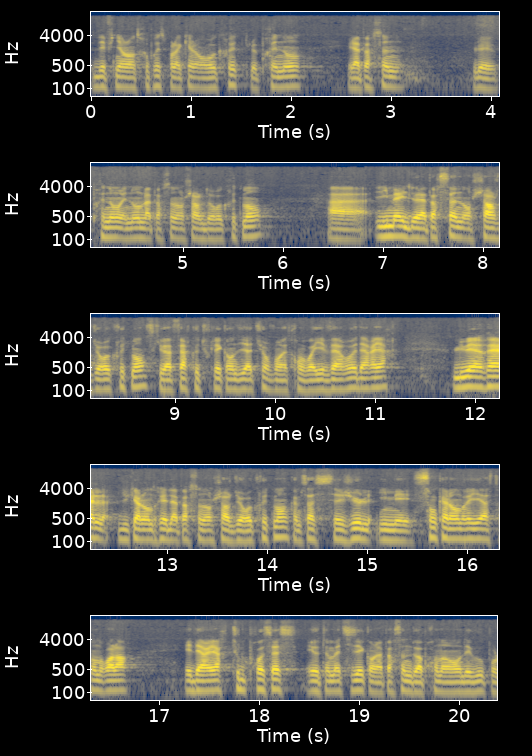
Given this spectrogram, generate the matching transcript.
définir l'entreprise pour laquelle on recrute, le prénom et la personne le prénom et nom de la personne en charge de recrutement, l'email de la personne en charge du recrutement, ce qui va faire que toutes les candidatures vont être envoyées vers eux derrière, l'URL du calendrier de la personne en charge du recrutement, comme ça si c'est Jules, il met son calendrier à cet endroit-là, et derrière tout le process est automatisé quand la personne doit prendre un rendez-vous pour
